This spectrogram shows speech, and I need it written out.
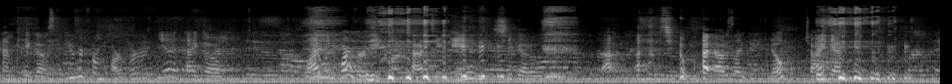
MK goes, Have you heard from Harvard yet? I go, Why would Harvard be contacting me? She goes, I, I was like, Nope, try again.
